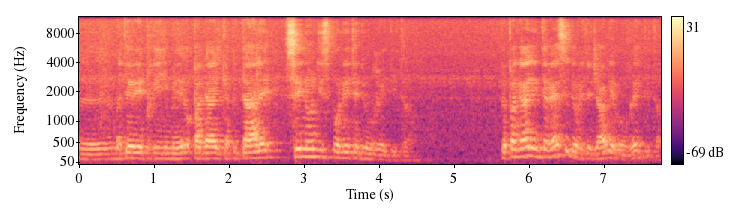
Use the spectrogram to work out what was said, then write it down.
eh, materie prime o pagare il capitale se non disponete di un reddito. Per pagare gli interessi dovete già avere un reddito.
